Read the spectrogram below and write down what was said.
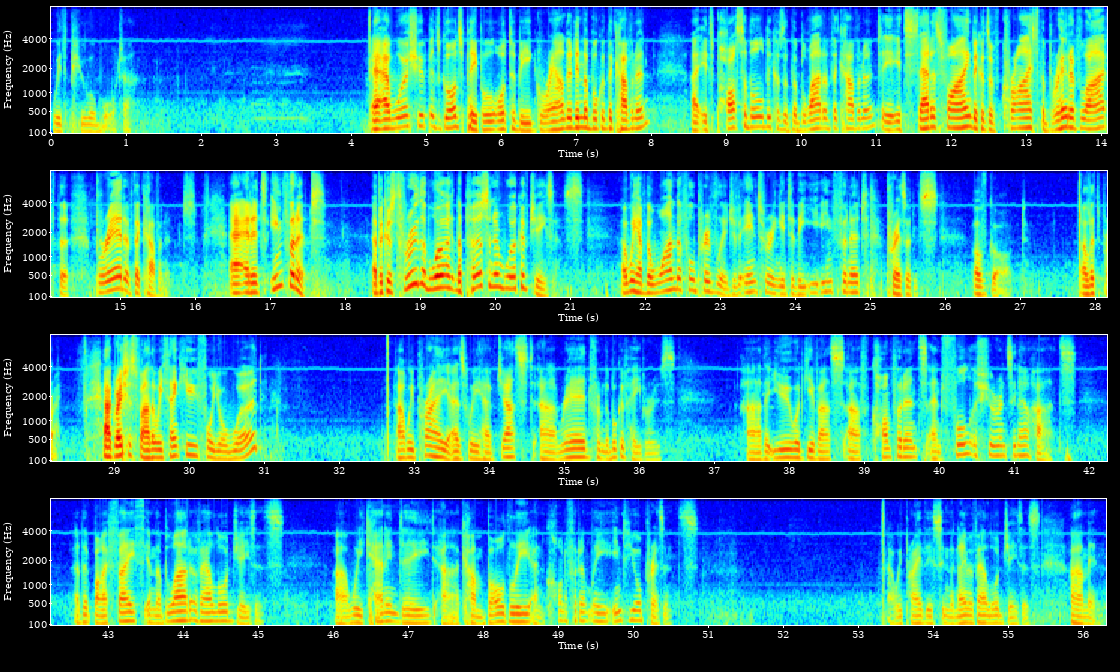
with pure water. Our worship as God's people ought to be grounded in the book of the covenant. Uh, it's possible because of the blood of the covenant. It's satisfying because of Christ, the bread of life, the bread of the covenant. Uh, and it's infinite uh, because through the work, the person and work of Jesus, uh, we have the wonderful privilege of entering into the infinite presence of God. Uh, let's pray. Our gracious Father, we thank you for your word. Uh, we pray as we have just uh, read from the book of Hebrews uh, that you would give us uh, confidence and full assurance in our hearts uh, that by faith in the blood of our Lord Jesus, we can indeed come boldly and confidently into your presence. we pray this in the name of our Lord Jesus. Amen.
